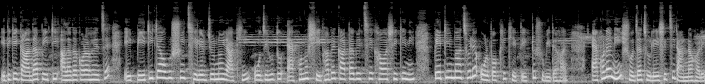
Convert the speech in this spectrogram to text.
এদিকে গাঁদা পেটি আলাদা করা হয়েছে। এই পেটিটা অবশ্যই ছেলের জন্যই রাখি। ও যেহেতু এখনও সেভাবে কাটা, বেছে, খাওয়া শেখেনি, পেটির মাছ হলে ওর পক্ষে খেতে একটু সুবিধে হয়। এখন আমি সোজা চলে এসেছি রান্নাঘরে।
